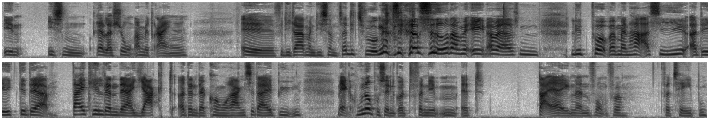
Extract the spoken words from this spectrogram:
ind i sådan relationer med drenge. Øh, fordi der er man ligesom, så er de tvunget til at sidde der med en og være sådan, lyt på, hvad man har at sige, og det er ikke det der, der er ikke hele den der jagt og den der konkurrence, der er i byen. Men jeg kan 100% godt fornemme, at der er en eller anden form for, for tabu.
